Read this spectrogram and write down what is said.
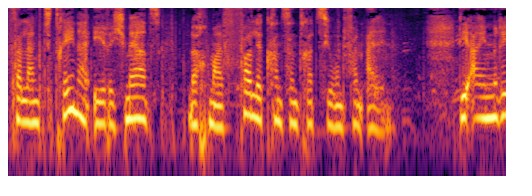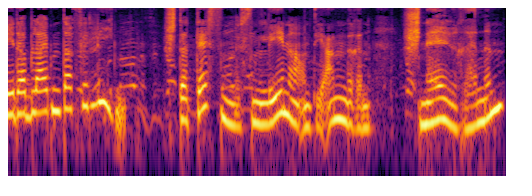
verlangt Trainer Erich Merz nochmal volle Konzentration von allen. Die einen Räder bleiben dafür liegen. Stattdessen müssen Lena und die anderen schnell rennen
